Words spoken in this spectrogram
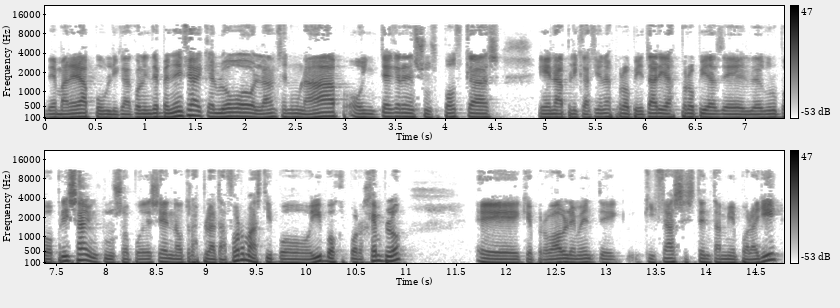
de manera pública, con independencia de que luego lancen una app o integren sus podcasts en aplicaciones propietarias propias del, grupo Prisa, incluso puede ser en otras plataformas tipo Evox, por ejemplo, eh, que probablemente quizás estén también por allí.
